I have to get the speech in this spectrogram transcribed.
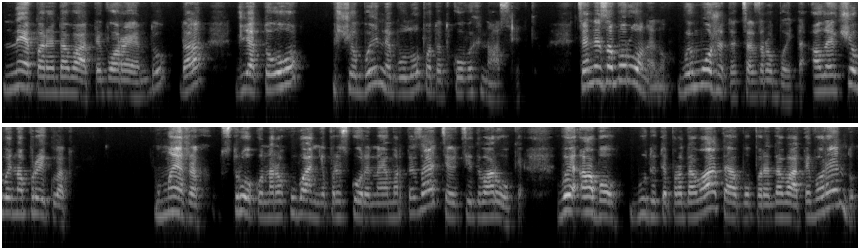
не передавати в оренду да, для того, щоб не було податкових наслідків. Це не заборонено, ви можете це зробити. Але якщо ви, наприклад, в межах строку нарахування прискореної амортизації, ці два роки, ви або будете продавати, або передавати в оренду,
